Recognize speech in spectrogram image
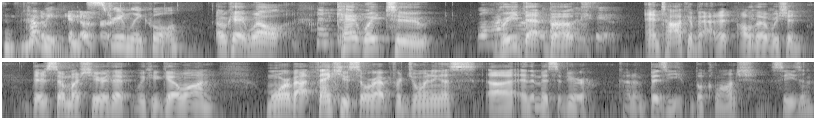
that would be extremely cool. Okay, well, can't wait to we'll read that book that and talk about it. Although we should, there's so much here that we could go on more about. Thank you, Sohrab, for joining us uh, in the midst of your kind of busy book launch season.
